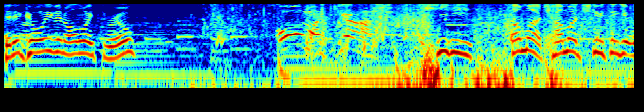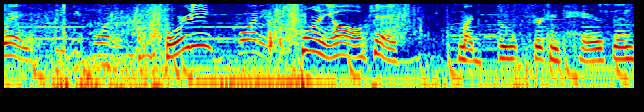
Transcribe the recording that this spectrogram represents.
Did it go even all the way through? Oh my gosh! How much? How much do you think it weighs? 40. 20. 20. Oh, okay. It's my boot for comparison.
